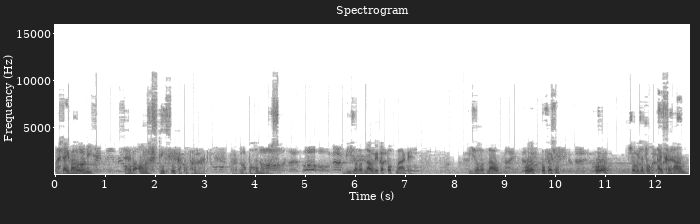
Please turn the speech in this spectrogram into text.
maar zij wouden niet. Ze hebben alles steeds weer kapot gemaakt, voor het nog begonnen was. Wie zal het nou weer kapot maken? Wie zal het nou? Hoor, professor. Hoor, zo is het altijd gegaan.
